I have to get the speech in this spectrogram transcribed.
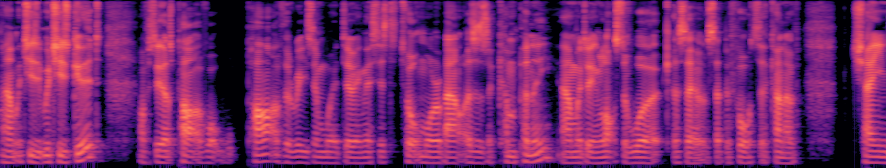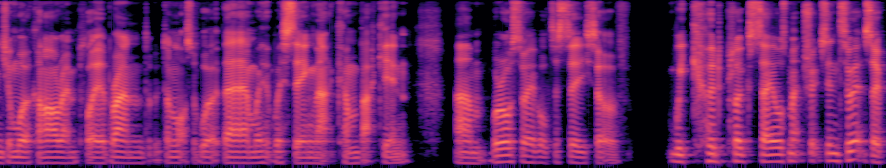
uh, which is which is good. Obviously, that's part of what part of the reason we're doing this is to talk more about us as a company, and we're doing lots of work, as I said before, to kind of change and work on our employer brand. We've done lots of work there, and we're we're seeing that come back in. Um, we're also able to see sort of we could plug sales metrics into it. So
